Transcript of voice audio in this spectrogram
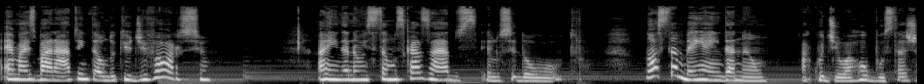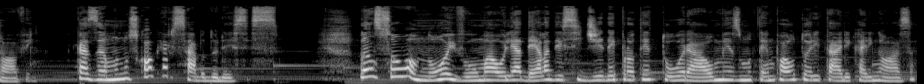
É mais barato então do que o divórcio. Ainda não estamos casados, elucidou o outro. Nós também ainda não, acudiu a robusta jovem. Casamos-nos qualquer sábado desses. Lançou ao noivo uma olhadela decidida e protetora, ao mesmo tempo autoritária e carinhosa.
